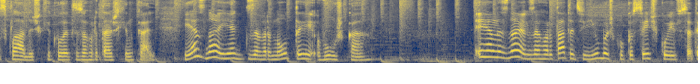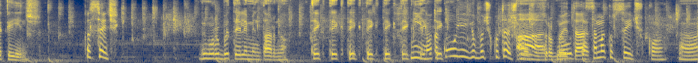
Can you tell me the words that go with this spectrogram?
складочки, коли ти загортаєш хінкаль. Я знаю, як завернути вушка. І я не знаю, як загортати цю юбочку, косичку і все таке інше. Косички. Ну, робити елементарно. Тик-тик-тик-тик-тик-тик. Ні, ну таку я юбочку теж А, можу ну, зробити, а так. саме косичку. А.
